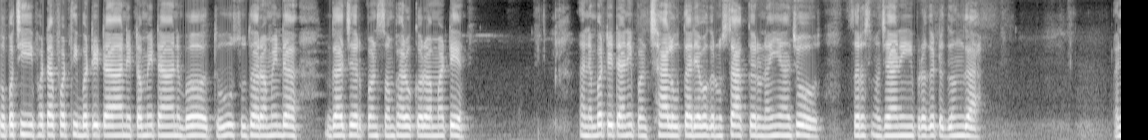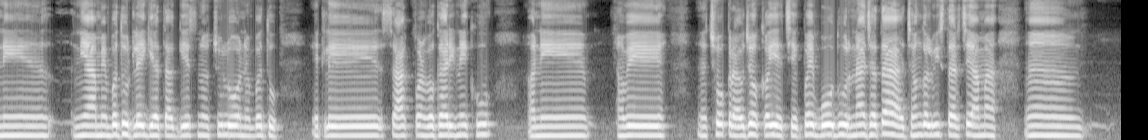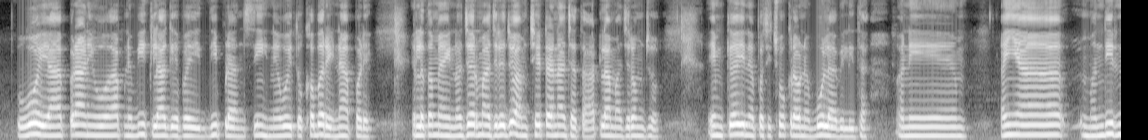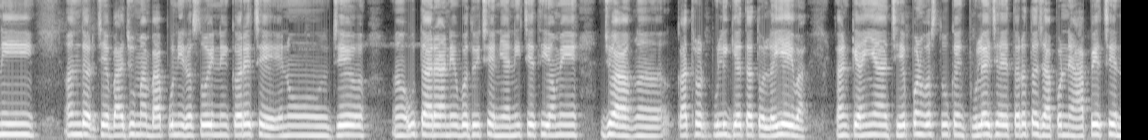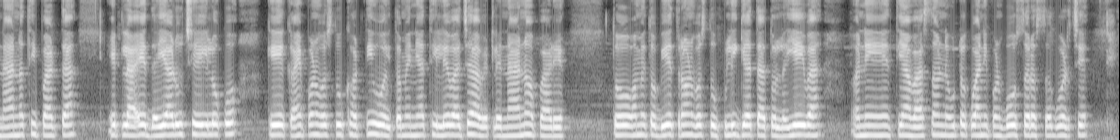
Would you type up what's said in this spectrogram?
તો પછી ફટાફટથી બટેટા અને ટમેટાં અને બધું સુધારા માંડ્યા. ગાજર પણ સંભારો કરવા માટે. અને બટેટાની પણ છાલ ઉતાર્યા વગરનું શાક કર્યું ને અહીંયા જો સરસ મજાની પ્રગટ ગંગા. અને ત્યાં અમે બધું જ લઈ ગયા હતા, ગેસનો ચૂલો અને બધું. એટલે શાક પણ વઘારી નાખ્યું અને હવે છોકરાઓ જો કહીએ છીએ કે ભાઈ બહુ દૂર ના જતા, જંગલ વિસ્તાર છે, આમાં હોય આ પ્રાણીઓ, આપને બીક લાગે ભાઈ, દીપડા સિંહને હોય તો ખબર ના પડે. એટલે તમે અહીં નજરમાં જ રહેજો, આમ છેટા ના જતા, આટલામાં જ રમજો. એમ કહીને પછી છોકરાઓને બોલાવી લીધા. અને અહીંયા મંદિરની અંદર જે બાજુમાં બાપુની રસોઈને કરે છે, એનું જે ઉતારા ને બધું છે, ત્યાં નીચેથી અમે જો આ કાથરોટ ભૂલી ગયા હતા તો લઈ આવ્યા. કારણ કે અહીંયા જે પણ વસ્તુ કંઈક ભૂલાઈ જાય તરત જ આપણને આપે છે, ના નથી પાડતા. એટલા એ દયાળુ છે એ લોકો કે કાંઈ પણ વસ્તુ ઘટતી હોય, તમે ત્યાંથી લેવા જાઓ એટલે ના ન પાડે. તો અમે તો બે, ત્રણ વસ્તુ ભૂલી ગયા હતા તો લઈ આવ્યા. અને ત્યાં વાસણને ઉટકવાની પણ બહુ સરસ સગવડ છે.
